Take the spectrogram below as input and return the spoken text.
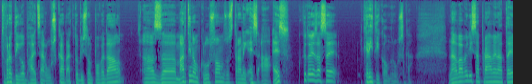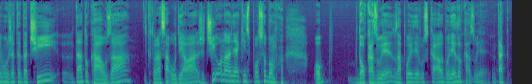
tvrdý obhajca Ruska, tak to by som povedal, a s Martinom Klusom zo strany SAS, ktorý je zase kritikom Ruska. Nabavili sa práve na tému, že teda či e, táto kauza, ktorá sa udiala, že či ona nejakým spôsobom ob- dokazuje zapojenie Ruska alebo nedokazuje. Tak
